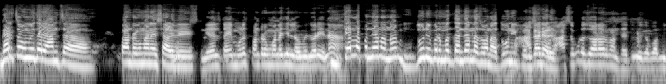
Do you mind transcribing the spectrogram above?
घरचा उमेदवार आहे आमचा. पांडुरंग मानाजी साळवे स्नेहल ताई मुळेच पांडुरंग महाराजींना उमेदवार आहे ना? त्यांना पण देणार ना आम्ही. दोन्ही पण मतदान त्यांनाच होणार दोन्ही पण असं गाड्या कुठं- असं कुठं जोरावर म्हणताय तुम्ही का बा? मी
